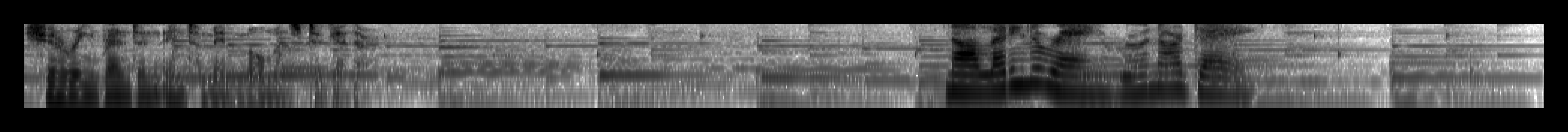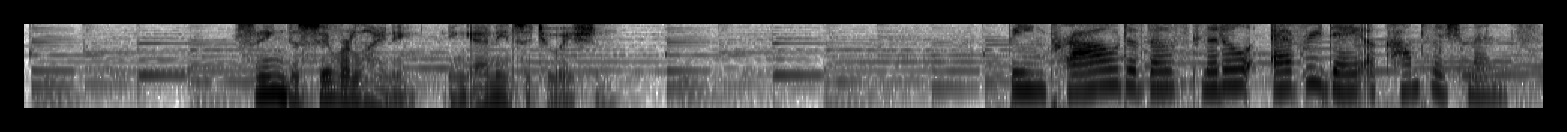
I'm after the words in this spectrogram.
Sharing random intimate moments together. Not letting the rain ruin our day. Seeing the silver lining in any situation. Being proud of those little everyday accomplishments.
